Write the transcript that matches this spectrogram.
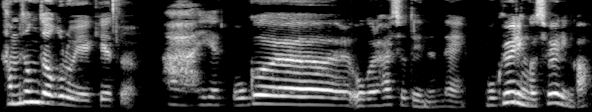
감성적으로 얘기해줘요. 아, 이게 오글, 오글 할 수도 있는데, 목요일인가 수요일인가?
